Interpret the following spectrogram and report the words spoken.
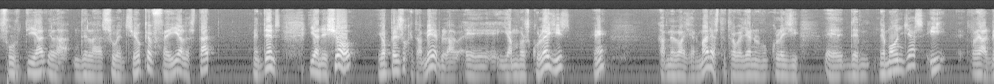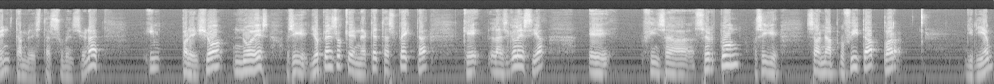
sortia de la, de la subvenció que feia l'Estat, m'entens? I en això jo penso que també la, eh, hi ha molts col·legis, eh? la meva germana està treballant en un col·legi eh, de, de monges i realment també està subvencionat i per això no és o sigui, jo penso que en aquest aspecte que l'Església eh, fins a cert punt o sigui, se n'aprofita per diríem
